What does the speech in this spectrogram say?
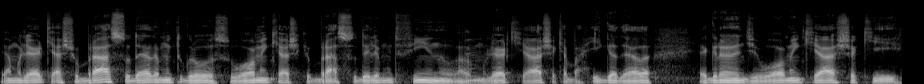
é a mulher que acha o braço dela é muito grosso, o homem que acha que o braço dele é muito fino, a uhum. mulher que acha que a barriga dela é grande, o homem que acha que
